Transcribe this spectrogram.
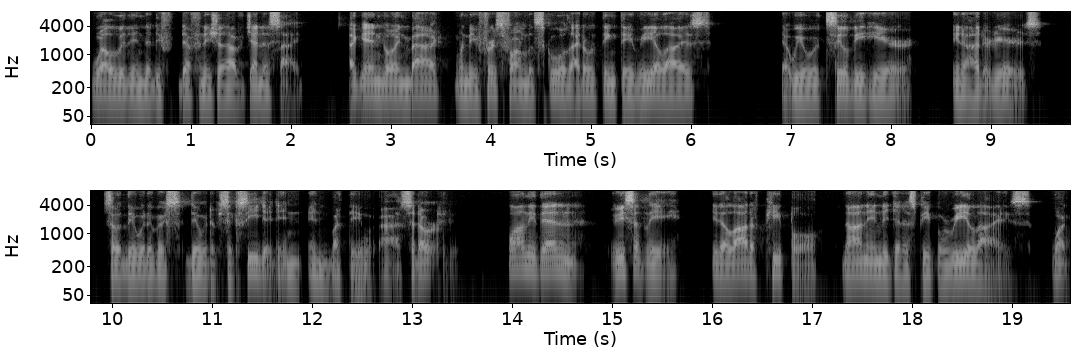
well within the def- definition of genocide. Again, going back when they first formed the schools, I don't think they realized that we would still be here in a hundred years. So they would have they would have succeeded in in what they uh, set out to do. Well, only then recently did a lot of people, non-indigenous people, realize what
